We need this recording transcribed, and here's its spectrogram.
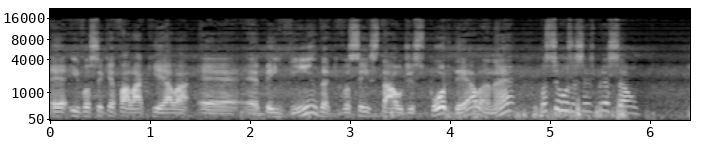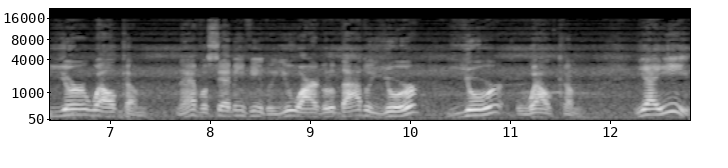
é, e você quer falar que ela é, é bem-vinda, que você está ao dispor dela, né? Você usa essa expressão. You're welcome, né? Você é bem-vindo. You are grudado, you're, you're welcome. E aí,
